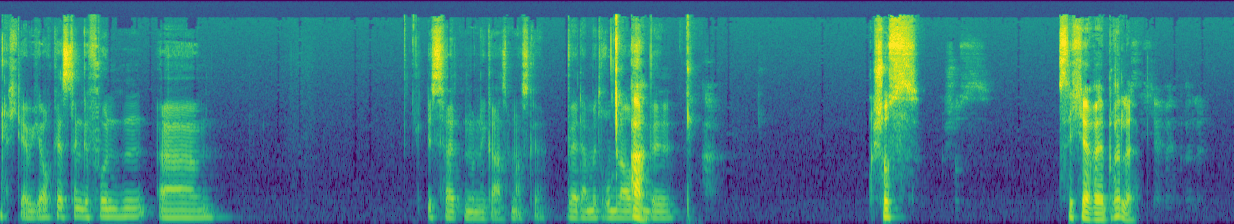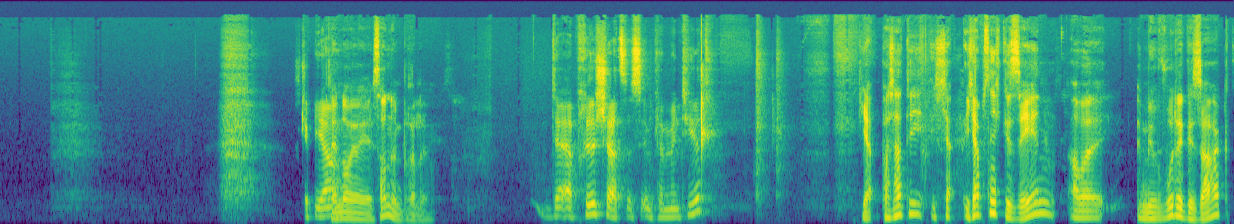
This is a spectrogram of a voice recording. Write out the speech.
Die habe ich auch gestern gefunden. Ähm, ist halt nur eine Gasmaske. Wer damit rumlaufen ah. will. Schuss. Sichere Brille. Es gibt ja. eine neue Sonnenbrille. Der April-Scherz ist implementiert. Ja, was hat die? Ich, ich habe es nicht gesehen, aber mir wurde gesagt,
